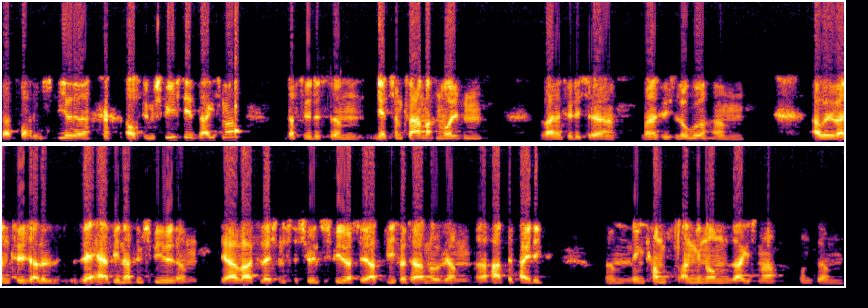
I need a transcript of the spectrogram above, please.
dass vor dem Spiel äh, auf dem Spiel steht, sage ich mal. Dass wir das ähm, jetzt schon klar machen wollten, war natürlich, äh, war natürlich Logo. Ähm, aber wir waren natürlich alle sehr happy nach dem Spiel. Ähm, ja, war vielleicht nicht das schönste Spiel, was wir abgeliefert haben, aber wir haben äh, hart beteiligt ähm, den Kampf angenommen, sage ich mal. Und ähm,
